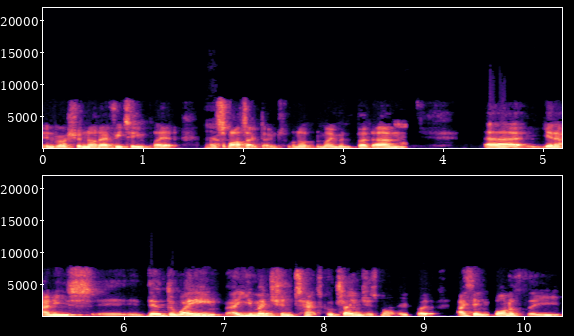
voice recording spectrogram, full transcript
in Russia. Not every team play it. Yeah. Spartak don't, well, not at the moment. But um, uh, you know, and he's the, the way uh, you mentioned tactical changes, Manu, but I think one of the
